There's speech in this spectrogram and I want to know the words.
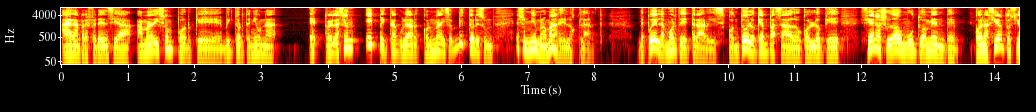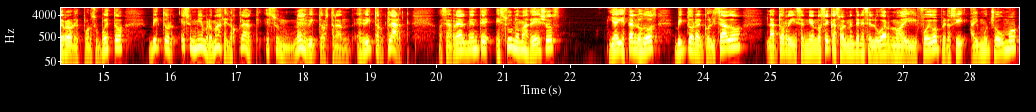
hagan referencia a Madison porque Víctor tenía una eh, relación espectacular con Madison. Víctor es un, es un miembro más de los Clark. Después de la muerte de Travis, con todo lo que han pasado, con lo que se han ayudado mutuamente, con aciertos y errores, por supuesto, Víctor es un miembro más de los Clark. Es un, no es Víctor Strand, es Víctor Clark. O sea, realmente es uno más de ellos. Y ahí están los dos, Víctor alcoholizado, la torre incendiándose, casualmente en ese lugar no hay fuego, pero sí hay mucho humo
